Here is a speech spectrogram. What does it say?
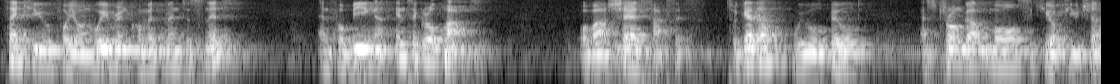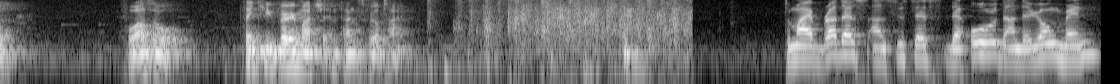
thank you for your unwavering commitment to SSNIT and for being an integral part of our shared success. Together, we will build a stronger, more secure future for us all. Thank you very much and thanks for your time. To my brothers and sisters, the old and the young men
